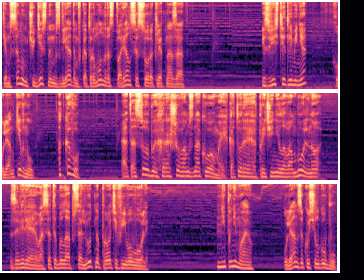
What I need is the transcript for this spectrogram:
тем самым чудесным взглядом, в котором он растворялся 40 лет назад – «Известие для меня?» Хулиан кивнул. «От кого?» «От особой, хорошо вам знакомой, которая причинила вам боль, но, заверяю вас, это было абсолютно против его воли». «Не понимаю». Хулиан закусил губу.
